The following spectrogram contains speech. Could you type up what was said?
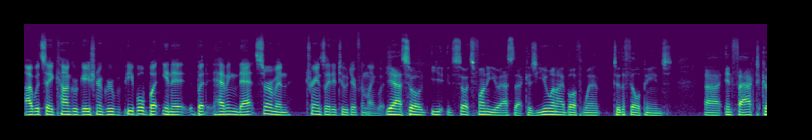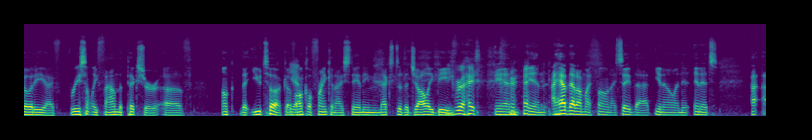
I would say, congregation or group of people, but in a but having that sermon translated to a different language. Yeah, so you, so it's funny you asked that because you and I both went to the Philippines. Uh, in fact, Cody, I've recently found the picture of that you took of Yeah. Uncle Frank and I standing next to the Jollibee, Right. and and I have that on my phone. I saved that, you know, and it, and it's. I,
